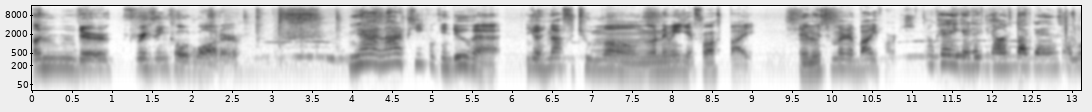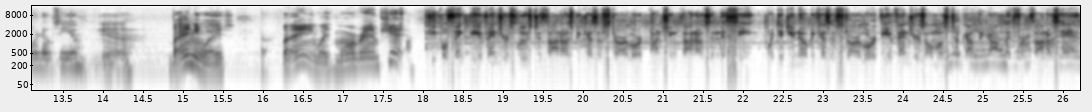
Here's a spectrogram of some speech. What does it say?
under freezing cold water. Yeah, a lot of people can do that. Just not for too long, or they may get frostbite and lose some of their body parts. Okay, you gonna take the comments back down so everyone don't see them? Yeah. But anyways, but anyways, more random shit. People think the Avengers lose to Thanos because of Star Lord punching Thanos in this scene. What did you know because of Star Lord, the Avengers almost took out the gauntlet from Thanos' Thanos. hand?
